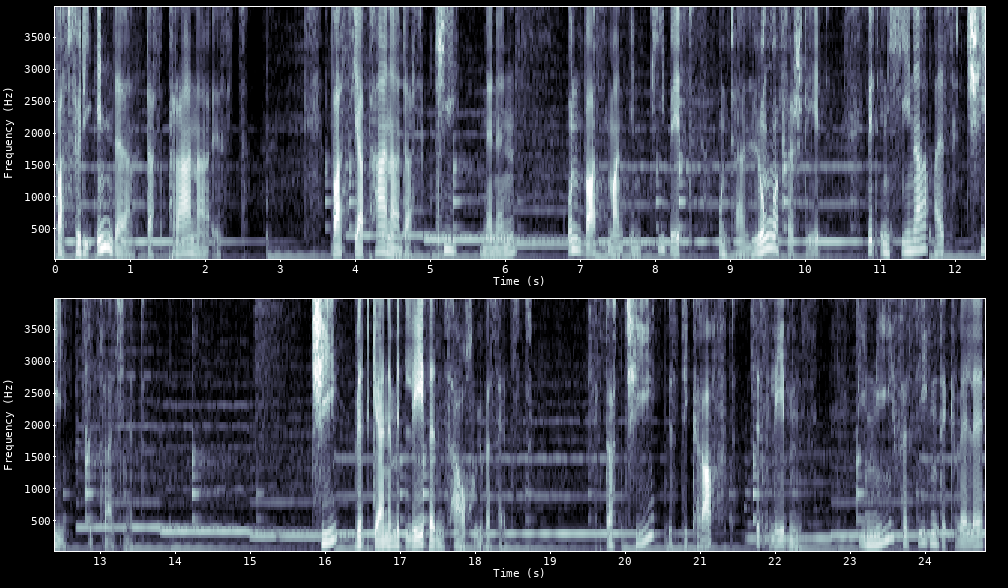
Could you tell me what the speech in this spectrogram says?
Was für die Inder das Prana ist was Japaner das Ki nennen und was man in Tibet unter Lunge versteht, wird in China als Qi bezeichnet. Qi wird gerne mit Lebenshauch übersetzt. Das Qi ist die Kraft des Lebens, die nie versiegende Quelle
